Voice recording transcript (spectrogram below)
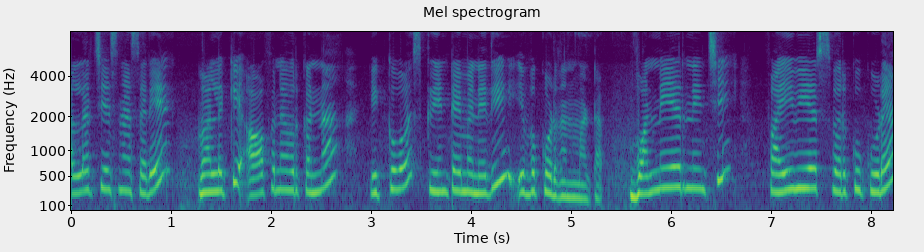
అల్లరి చేసినా సరే వాళ్ళకి హాఫ్ అన్ అవర్ కన్నా ఎక్కువ స్క్రీన్ టైం అనేది ఇవ్వకూడదన్నమాట. వన్ ఇయర్ నుంచి ఫైవ్ ఇయర్స్ వరకు కూడా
